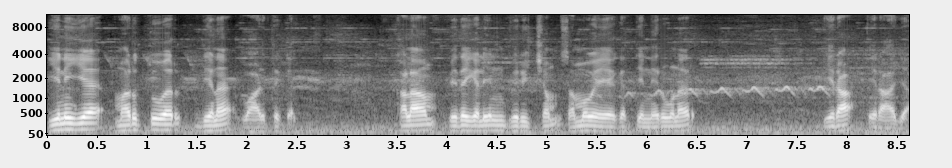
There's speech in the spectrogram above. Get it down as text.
இனிய மருத்துவர் தின வாழ்த்துக்கள். கலாம் விதைகளின் விருச்சம் சமூக இயக்கத்தின் நிறுவனர் இரா இராஜா.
